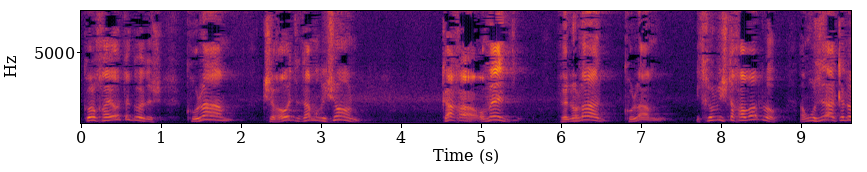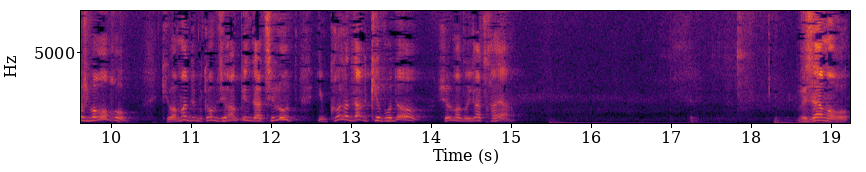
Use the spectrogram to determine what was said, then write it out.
כל חיות הקודש, כולם, כשראו את האדם הראשון, ככה עומד ונולד, כולם התחילו להשתחוות לו. אמרו, זה הקדוש ברוך הוא. כי הוא עמד במקום זירנפין דאצילות עם כל הדר כבודו של מדרגת חיה. וזה המורו.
